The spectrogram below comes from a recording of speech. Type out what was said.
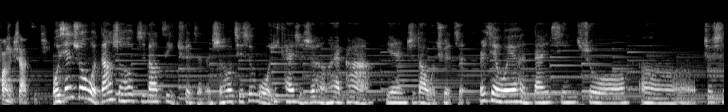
放下自己？我先说，我当时候知道自己确诊的时候，其实我一开始是很害怕。怕别人知道我确诊，而且我也很担心，说，呃，就是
